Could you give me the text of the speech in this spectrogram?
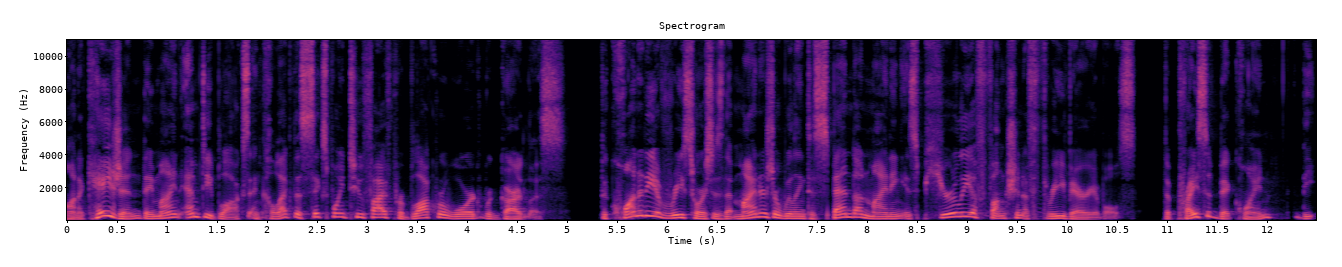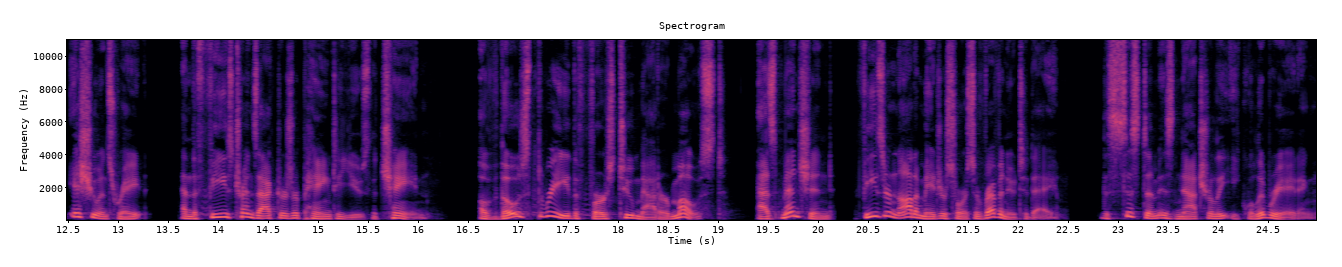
On occasion, they mine empty blocks and collect the 6.25 per block reward regardless. The quantity of resources that miners are willing to spend on mining is purely a function of three variables the price of Bitcoin, the issuance rate, and the fees transactors are paying to use the chain. Of those three, the first two matter most. As mentioned, fees are not a major source of revenue today. The system is naturally equilibrating.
